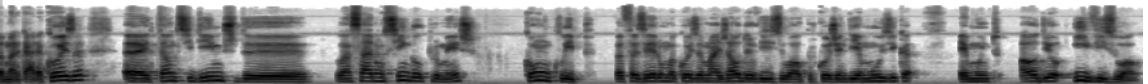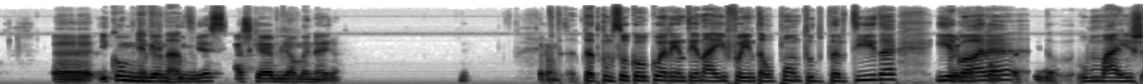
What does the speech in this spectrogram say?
para marcar a coisa, uh, então decidimos de lançar um single por mês com um clipe para fazer uma coisa mais audiovisual, porque hoje em dia a música é muito áudio e visual. Uh, e como é ninguém é me conhece, acho que é a melhor maneira. Pronto. Portanto, começou com a quarentena, aí foi então o ponto de partida e foi agora o mais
